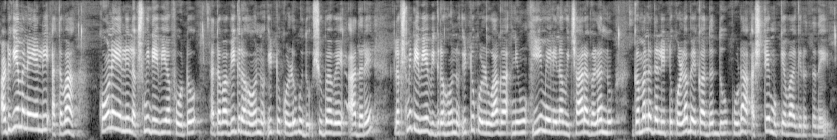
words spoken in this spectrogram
ಅಡುಗೆ ಮನೆಯಲ್ಲಿ ಅಥವಾ ಕೋಣೆಯಲ್ಲಿ ಲಕ್ಷ್ಮೀದೇವಿಯ ಫೋಟೋ ಅಥವಾ ವಿಗ್ರಹವನ್ನು ಇಟ್ಟುಕೊಳ್ಳುವುದು ಶುಭವೇ. ಆದರೆ ಲಕ್ಷ್ಮೀದೇವಿಯ ವಿಗ್ರಹವನ್ನು ಇಟ್ಟುಕೊಳ್ಳುವಾಗ ನೀವು ಈ ಮೇಲಿನ ವಿಚಾರಗಳನ್ನು ಗಮನದಲ್ಲಿಟ್ಟುಕೊಳ್ಳಬೇಕಾದದ್ದು ಕೂಡ ಅಷ್ಟೇ ಮುಖ್ಯವಾಗಿರುತ್ತದೆ.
